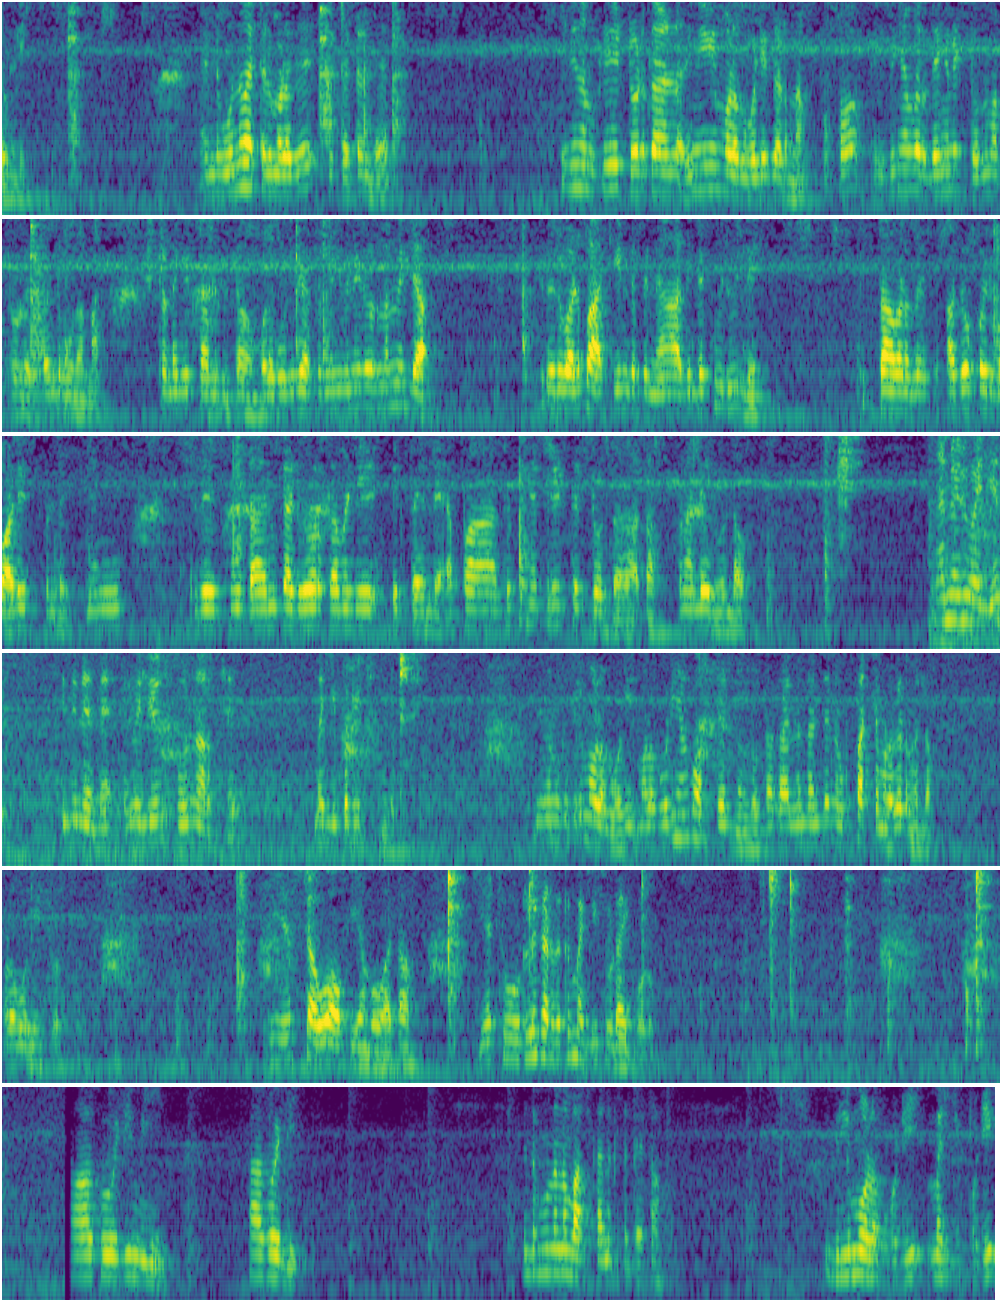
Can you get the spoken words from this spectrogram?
ഉള്ളി. രണ്ട് മൂന്ന് വറ്റൽമുളക് ഇട്ടിട്ടുണ്ട്. ഇനി നമുക്ക് ഇട്ട് കൊടുക്കാനുള്ള ഇനി മുളക് പൊടിയൊക്കെ ഇടണം. അപ്പോൾ ഇത് ഞാൻ വെറുതെ ഇങ്ങനെ ഇട്ടു മാത്രമേ ഉള്ളൂ. രണ്ട് മൂന്നെണ്ണം. ഇഷ്ടമുണ്ടെങ്കിൽ ഇട്ടാൽ മതി കേട്ടോ മുളക് പൊടി ചേർക്കണമെങ്കിൽ പിന്നെ ഇത് ഇടണമെന്നില്ല ഇത് ഒരുപാട് ബാക്കിയുണ്ട്. പിന്നെ അതിന്റെ കുരുവില്ലേ? ഇത്താവണത്. അതൊക്കെ ഒരുപാട് ഇരിപ്പുണ്ട്. ഞാൻ ഇത് കൂട്ടാൻ കടി ഉറക്കാൻ വേണ്ടി എടുത്തതിന്റെ. അപ്പോൾ അതൊക്കെ ഞാൻ ഇത്തിരി എടുത്ത് ഇട്ട് കൊടുത്തതാണ് കേട്ടോ നല്ല എരിവുണ്ടാവും. ഞാനൊരു വലിയ ഇതിന് തന്നെ ഒരു വലിയൊരു സ്പൂൺ നിറച്ച് മല്ലിപ്പൊടി ഇട്ടിട്ടുണ്ട്. ഇനി നമുക്കിത്തിരി മുളക് പൊടി. മുളക് പൊടി ഞാൻ കുറച്ച് ഇടുന്നുള്ളൂ കേട്ടോ. കാരണം എന്താണെന്ന് വെച്ചാൽ നമുക്ക് പച്ചമുളക് ഇടണമല്ലോ. മുളക് പൊടി ഇട്ട് കൊടുത്തു. ഇനി ഞാൻ സ്റ്റൗ ഓഫ് ചെയ്യാൻ പോവാം കേട്ടോ. ഞാൻ ചൂടിൽ കിടന്നിട്ട് മല്ലി ചൂടായിക്കോളും. ആകോലി മീൻ. ആകോലി രണ്ട് മൂന്നെണ്ണം വറുക്കാൻ എടുക്കട്ടെ കേട്ടോ. ഇതിൽ മുളക് പൊടി മല്ലിപ്പൊടി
